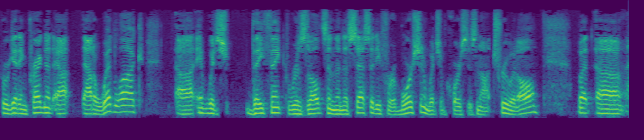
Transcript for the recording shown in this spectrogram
who are getting pregnant out out of wedlock, uh, which they think results in the necessity for abortion, which of course is not true at all. But uh,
